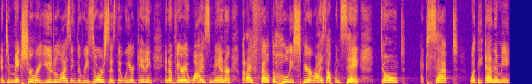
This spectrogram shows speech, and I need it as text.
and to make sure we're utilizing the resources that we are getting in a very wise manner. But I felt the Holy Spirit rise up and say, Don't accept what the enemy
